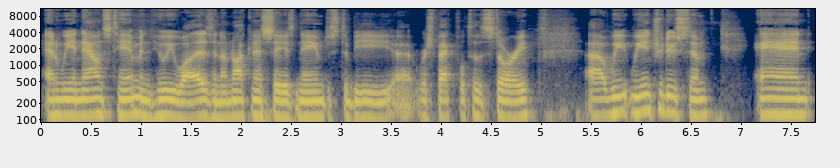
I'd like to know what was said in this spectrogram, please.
and we announced him and who he was. And I'm not going to say his name just to be uh, respectful to the story. Uh, we, we introduced him and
